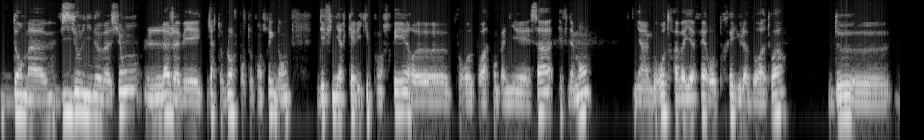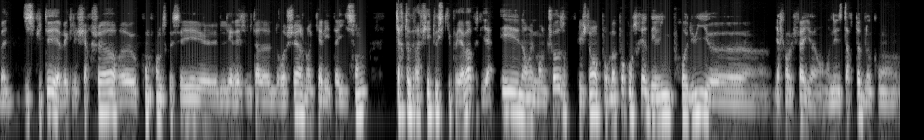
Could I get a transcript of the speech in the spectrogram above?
dans ma vision de l'innovation. Là, j'avais carte blanche pour tout construire, donc définir quelle équipe construire pour, pour accompagner ça. Et finalement, il y a un gros travail à faire auprès du laboratoire de euh, bah, discuter avec les chercheurs, euh, comprendre ce que c'est euh, les résultats de recherche, dans quel état ils sont, cartographier tout ce qu'il peut y avoir parce qu'il y a énormément de choses. Et justement pour bah, pour construire des lignes produits, euh, on est une startup donc on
